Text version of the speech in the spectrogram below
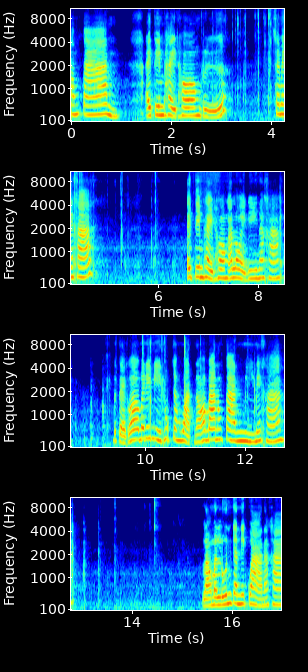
น้องตาล ไอติมไผ่ทองหรือ ใช่ไหมคะ ไอติมไผ่ทองอร่อยดีนะคะ แต่ก็ไม่ได้มีทุกจังหวัดเนาะบ้านน้องตาลมีไหมคะ เรามาลุ้นกันดีกว่านะคะ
